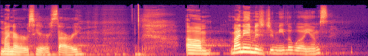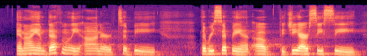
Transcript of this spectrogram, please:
my nerves here, sorry. Um, my name is Jamila Williams, and I am definitely honored to be the recipient of the GRCC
